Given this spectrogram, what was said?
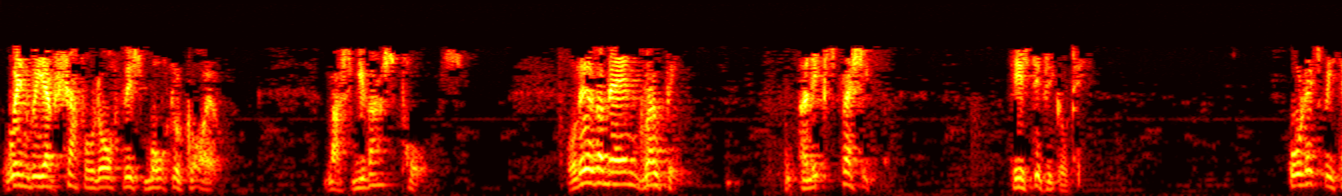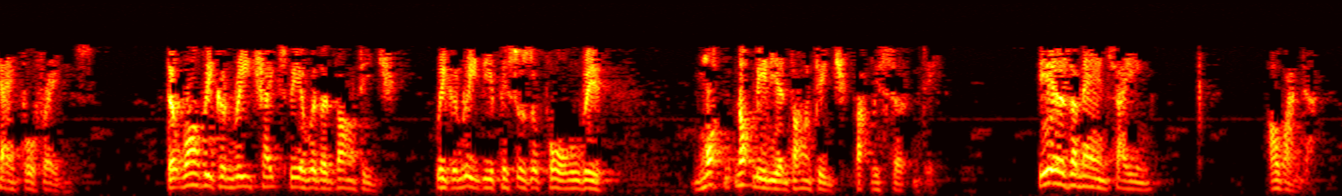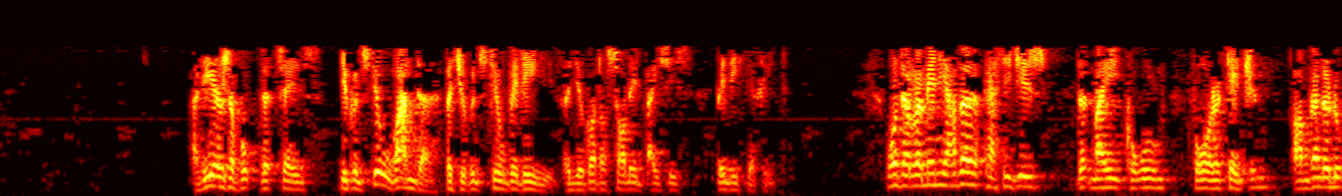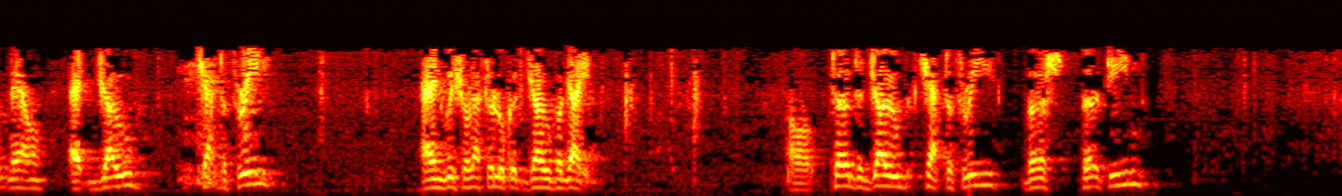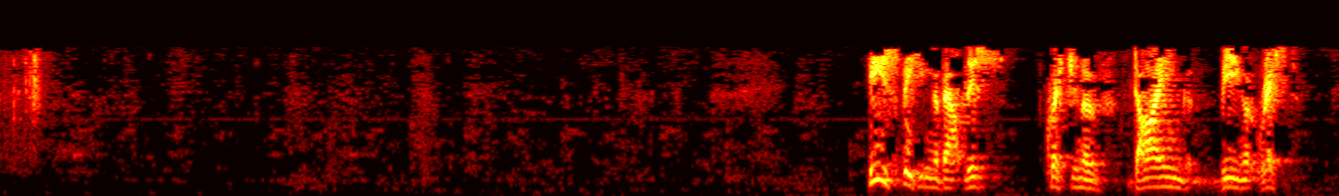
when we have shuffled off this mortal coil must give us pause. Well, there's a man groping and expressing his difficulty. Oh, let's be thankful, friends, that while we can read Shakespeare with advantage, we can read the epistles of Paul with not merely advantage, but with certainty. Here's a man saying, I wonder. And here's a book that says, you can still wonder, but you can still believe, and you've got a solid basis beneath your feet. Well, there are many other passages that may call for attention. I'm going to look now at Job chapter 3, and we shall have to look at Job again. I'll turn to Job chapter 3, verse 13. He's speaking about this question of dying and being at rest.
